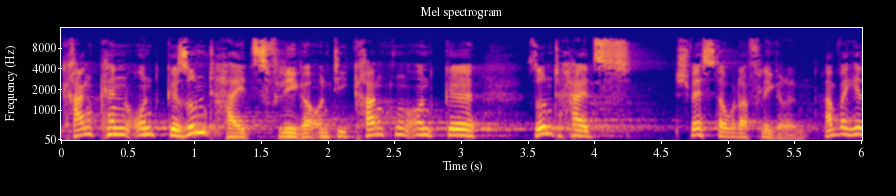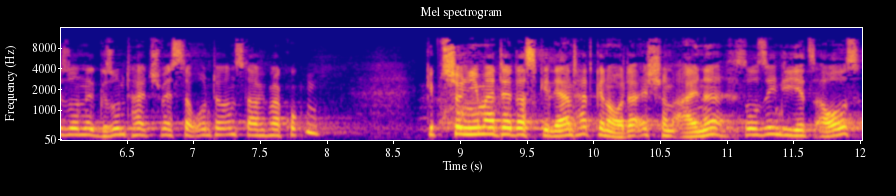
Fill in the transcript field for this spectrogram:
Kranken- und Gesundheitspfleger und die Kranken- und Gesundheitsschwester. Schwester oder Pflegerin. Haben wir hier so eine Gesundheitsschwester unter uns? Darf ich mal gucken? Gibt es schon jemand, der das gelernt hat? Genau, da ist schon eine. So sehen die jetzt aus.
